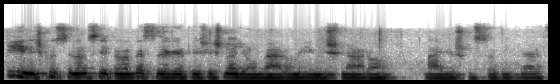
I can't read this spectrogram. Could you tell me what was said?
Én is köszönöm szépen a beszélgetést, és nagyon várom én is már a május 20-át.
